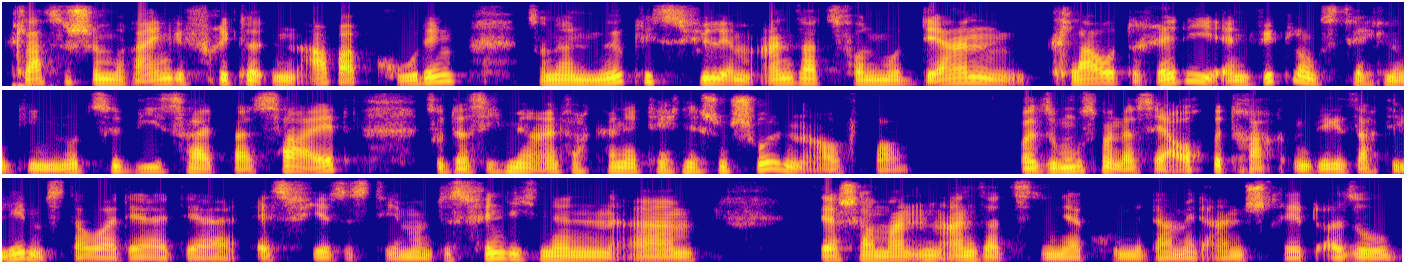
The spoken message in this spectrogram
klassischem reingefrickelten ABAP-Coding, sondern möglichst viel im Ansatz von modernen Cloud-Ready-Entwicklungstechnologien nutze, wie Side-by-Side, so dass ich mir einfach keine technischen Schulden aufbaue. Weil so muss man das ja auch betrachten. Wie gesagt, die Lebensdauer der, der S4-Systeme. Und das finde ich einen ähm, sehr charmanten Ansatz, den der Kunde damit anstrebt. Also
